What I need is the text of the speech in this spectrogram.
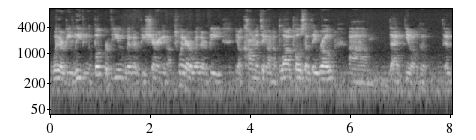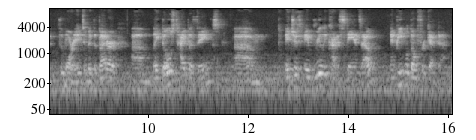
whether it be leaving a book review, whether it be sharing it on Twitter, whether it be you know commenting on a blog post that they wrote, um, that you know the, the the more intimate the better. Um, like those type of things, um, it just it really kind of stands out, and people don't forget that.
